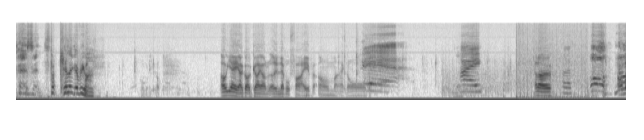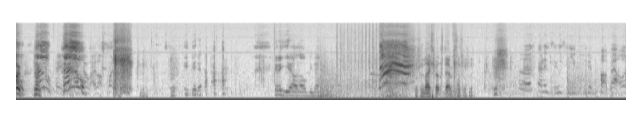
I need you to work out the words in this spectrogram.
Peasant. Stop killing everyone! Oh my. Yay, I got a guy on uh, level 5. Oh my god. Yeah. Hi. Hello. Oh, that's Oh no! no, no. Help! Help! Gonna yell, help me now. nice footsteps. Oh, I was kind of Zeusy, but you didn't pop out.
